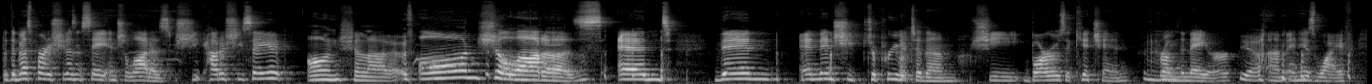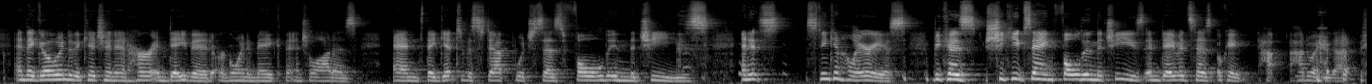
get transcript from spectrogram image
But the best part is she doesn't say enchiladas. She how does she say it? Enchiladas. Enchiladas. And then and then she to prove it to them, she borrows a kitchen from the mayor Yeah. um, and his wife. And they go into the kitchen and her and David are going to make the enchiladas. And they get to the step which says fold in the cheese. And it's stinking hilarious because she keeps saying fold in the cheese and David says, "Okay, how, how do I do that?"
